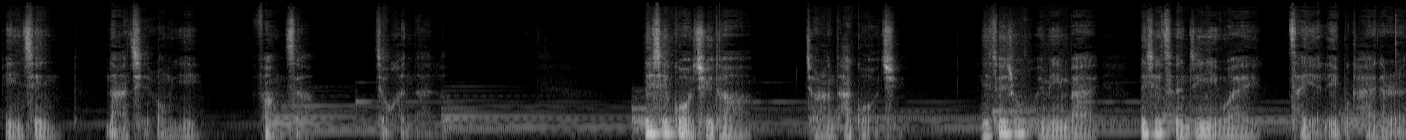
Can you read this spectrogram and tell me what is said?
毕竟拿起容易，放下就很难了。那些过去的，就让它过去。你最终会明白，那些曾经以为再也离不开的人，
